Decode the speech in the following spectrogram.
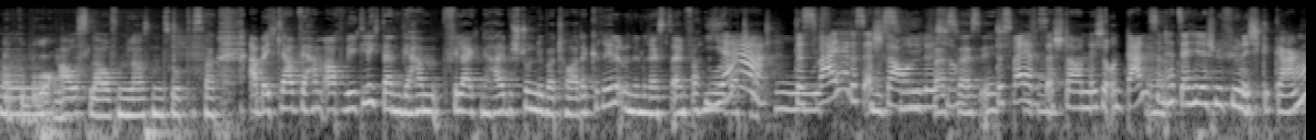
Abgebrochen. auslaufen lassen, sozusagen. Aber ich glaube, wir haben auch wirklich dann, wir haben vielleicht eine halbe Stunde über Torte geredet und den Rest einfach nur über ja, Tattoos. das war ja das Musik, Erstaunliche. was weiß ich. Das war ja das Also, Erstaunliche. Und dann sind tatsächlich der Schnüffel und ich gegangen.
